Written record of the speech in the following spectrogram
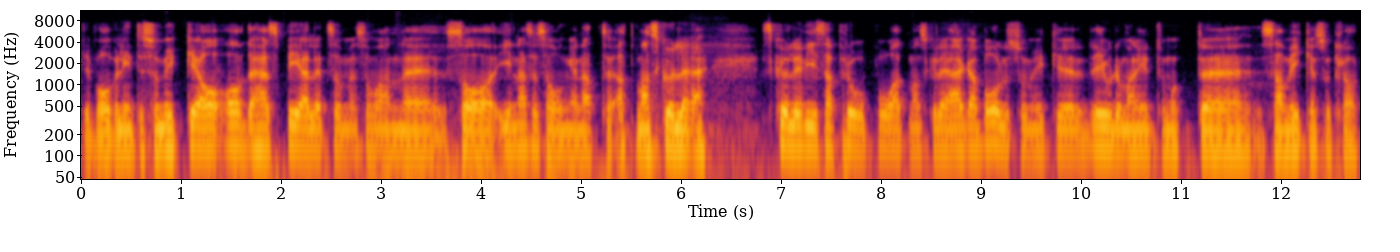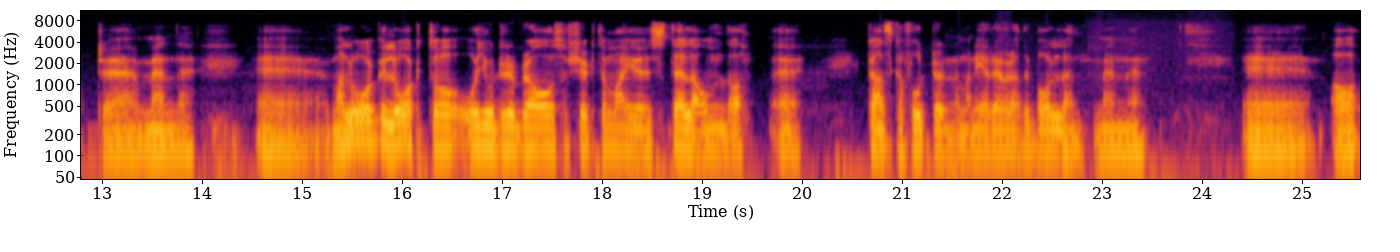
det var väl inte så mycket av, av det här spelet som, som man eh, sa innan säsongen att, att man skulle skulle visa prov på att man skulle äga boll så mycket. Det gjorde man inte mot eh, Sandviken såklart. Eh, men eh, eh, man låg lågt och, och, gjorde det bra och så försökte man ju ställa om då. Eh, ganska fort när man erövrade bollen. Men eh, eh ja,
